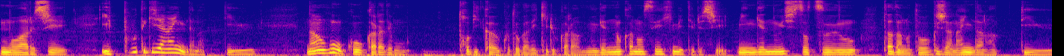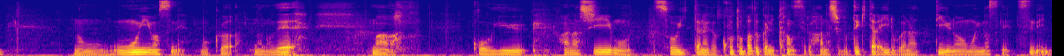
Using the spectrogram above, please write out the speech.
もあるし一方的じゃないんだなっていう何方向からでも飛び交うことができるから無限の可能性秘めてるし人間の意思疎通のただの道具じゃないんだなっていうのを思いますね僕は。なのでまあこういう話もそういったなんか言葉とかに関する話もできたらいいのかなっていうのは思いますね常に。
